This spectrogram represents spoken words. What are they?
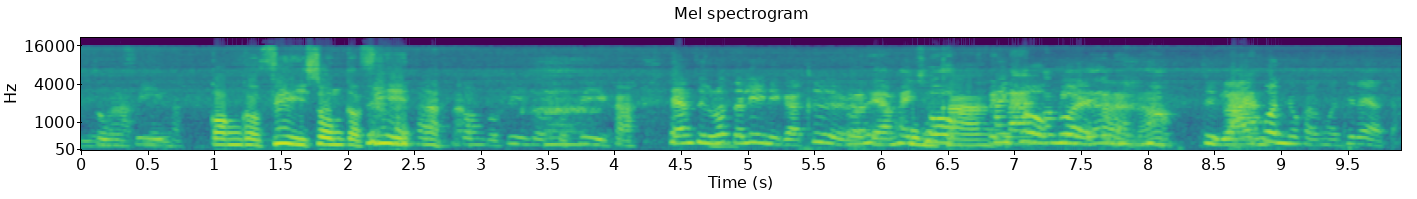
ดีส่งมากฟรีค่ะกล่องกาแฟส่งกาแฟ ค่ะกล่องกาแฟส่งกาแฟค่ะ แถมถือลอตเตอรี่นี่ก็คือ ก็แถมให้โชคคุ้มค่าเป็นล้านก็มีด้วยนะเนาะถือหลายคนอยู่ค่ะงวดที่แล้วจ้ะ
